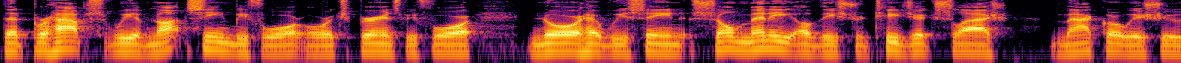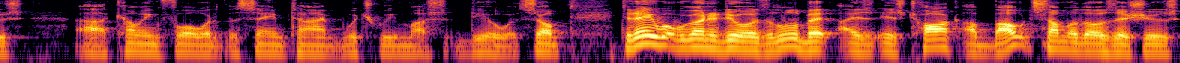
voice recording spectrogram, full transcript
that perhaps we have not seen before or experienced before, nor have we seen so many of these strategic slash macro issues uh, coming forward at the same time, which we must deal with. So today, what we're going to do is a little bit is, is talk about some of those issues.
